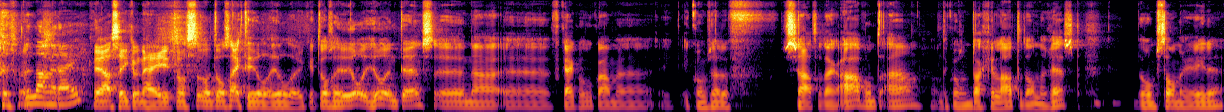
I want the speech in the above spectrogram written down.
Belangrijk. ja, zeker. Nee, het was, het was echt heel, heel leuk. Het was heel, heel intens. Uh, na, uh, even kijken, hoe kwamen... Ik, ik kwam zelf zaterdagavond aan. Want ik was een dagje later dan de rest. Okay. Door omstandigheden.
